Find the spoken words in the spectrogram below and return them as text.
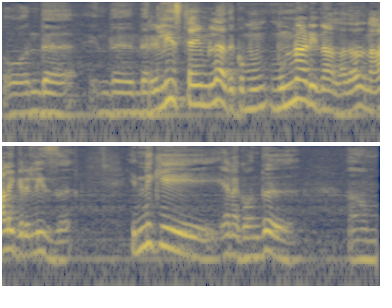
ஸோ இந்த இந்த இந்த ரிலீஸ் டைமில் அதுக்கு முன் முன்னாடி நாள் அதாவது நாளைக்கு ரிலீஸு இன்றைக்கி எனக்கு வந்து um,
